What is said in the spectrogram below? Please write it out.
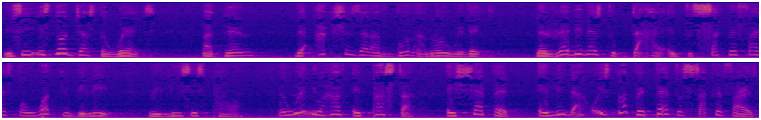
You see, it's not just the words, but then the actions that have gone along with it, the readiness to die and to sacrifice for what you believe releases power. And when you have a pastor, a shepherd, a leader who is not prepared to sacrifice,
